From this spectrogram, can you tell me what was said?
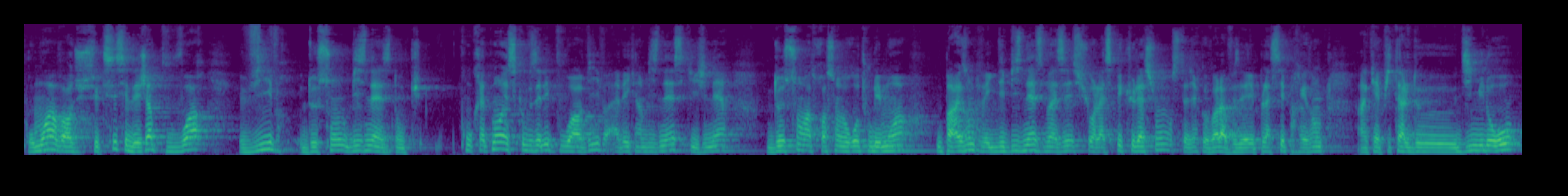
pour moi avoir du succès, c'est déjà pouvoir vivre de son business. Donc concrètement, est-ce que vous allez pouvoir vivre avec un business qui génère 200 à 300 euros tous les mois ou par exemple avec des business basés sur la spéculation, c'est-à-dire que voilà, vous avez placé par exemple un capital de 10 000 euros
